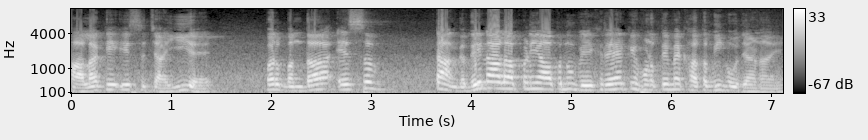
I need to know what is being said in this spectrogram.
ਹਾਲਾਂਕਿ ਇਹ ਸਚਾਈ ਹੈ, ਪਰ ਬੰਦਾ ਇਸ ਢੰਗ ਦੇ ਨਾਲ ਆਪਣੇ ਆਪ ਨੂੰ ਵੇਖ ਰਿਹਾ ਕਿ ਹੁਣ ਤੇ ਮੈਂ ਖਤਮ ਹੀ ਹੋ ਜਾਣਾ ਏ।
